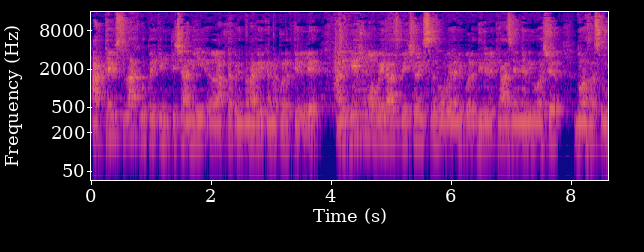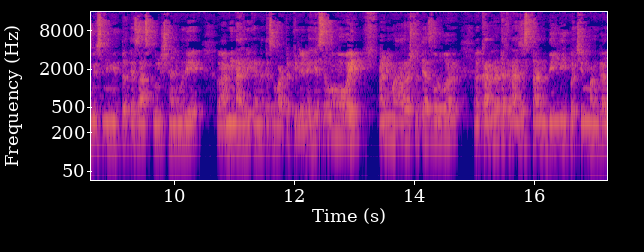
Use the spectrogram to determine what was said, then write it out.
अठ्ठावीस लाख रुपये किमतीचे आम्ही आतापर्यंत नागरिकांना परत केलेले आहेत. आणि हे जे मोबाईल आज बेचाळीस मोबाईल आम्ही परत दिलेले आहेत हे आज हे नवीन वर्ष दोन हजार सव्वीस निमित्त त्याचा आज पोलीस ठाण्यामध्ये आम्ही नागरिकांना त्याचं वाटप केलेलं आहे. हे सर्व मोबाईल आम्ही महाराष्ट्र त्याचबरोबर कर्नाटक राजस्थान दिल्ली पश्चिम बंगाल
